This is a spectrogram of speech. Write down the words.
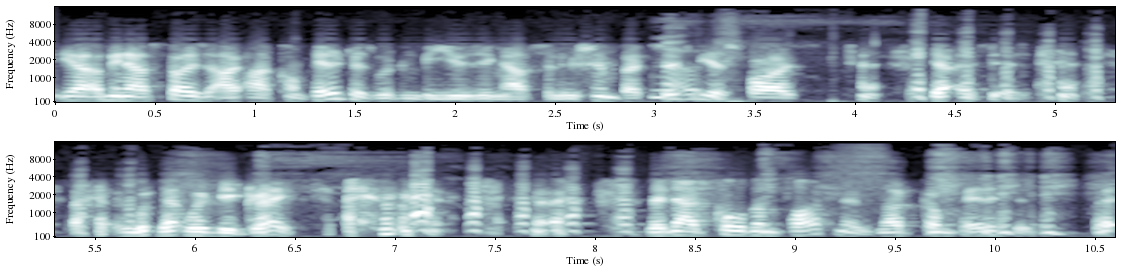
yeah, I mean, I suppose our, our competitors wouldn't be using our solution, but certainly no. as far as yeah, that would be great. then I'd call them partners, not competitors.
